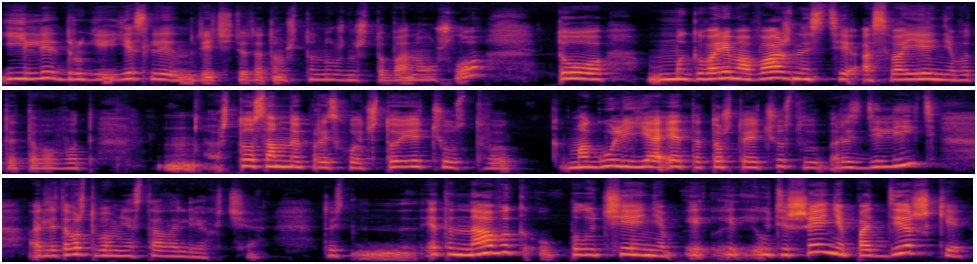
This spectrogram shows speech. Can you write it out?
Или другие, если речь идет о том, что нужно, чтобы оно ушло, то мы говорим о важности освоения вот этого вот, что со мной происходит, что я чувствую, могу ли я это, то, что я чувствую, разделить а для того, чтобы мне стало легче. То есть это навык получения, утешения, поддержки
